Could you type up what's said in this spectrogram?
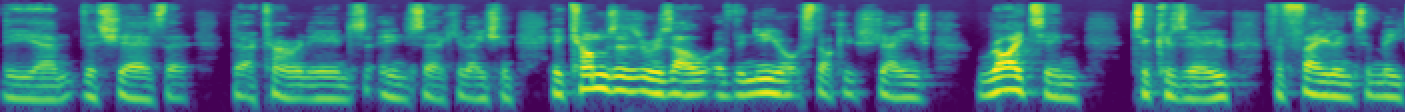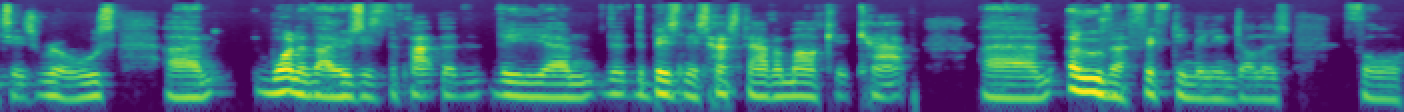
the um, the shares that, that are currently in in circulation. It comes as a result of the New York Stock Exchange writing to Cazoo for failing to meet its rules. Um, one of those is the fact that the um, the, the, business has to have a market cap um, over fifty million dollars for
